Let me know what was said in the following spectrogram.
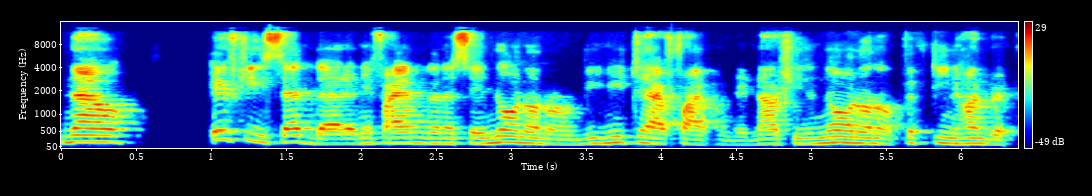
Now, if she said that, and if I am going to say, no, no, no, we need to have 500. Now she's, no, no, no, 1500.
